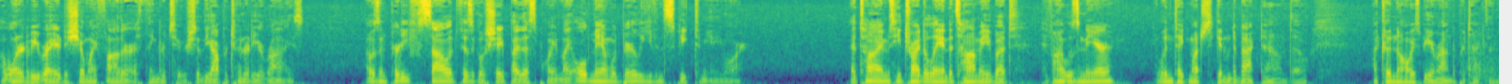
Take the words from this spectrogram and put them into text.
I wanted to be ready to show my father a thing or two should the opportunity arise. I was in pretty solid physical shape by this point. My old man would barely even speak to me anymore. At times, he tried to land a Tommy, but if I was near, it wouldn't take much to get him to back down, though I couldn't always be around to protect him.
